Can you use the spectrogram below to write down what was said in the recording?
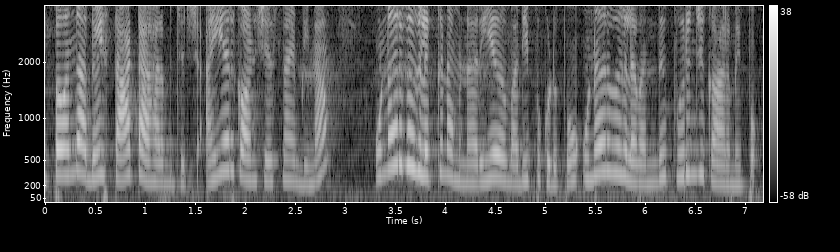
இப்போ வந்து அதுவே ஸ்டார்ட் ஆக ஆரம்பிச்சிருச்சு. ஹையர் கான்ஷியஸ்னால் எப்படின்னா உணர்வுகளுக்கு நம்ம நிறைய மதிப்பு கொடுப்போம். உணர்வுகளை வந்து புரிஞ்சுக்க ஆரம்பிப்போம்.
